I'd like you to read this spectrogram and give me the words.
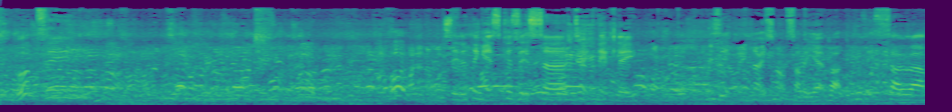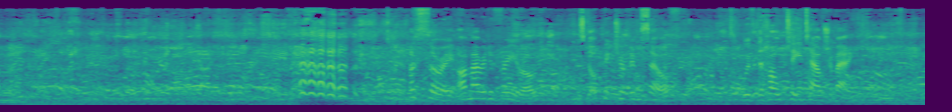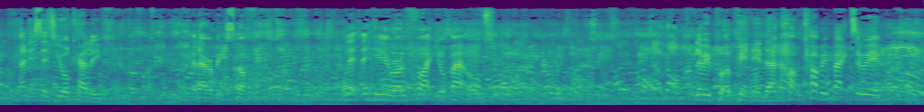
See, the thing is, because it's uh, technically, is it? No, it's not summer yet, but because it's so. Um, I'm sorry, I married a three-year-old. He's got a picture of himself with the whole tea towel shebang, and it says "Your Caliph" and Arabic stuff. Let the hero fight your battles. Let me put a pin in that. I'm coming back to him.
